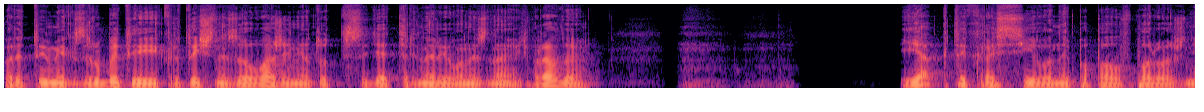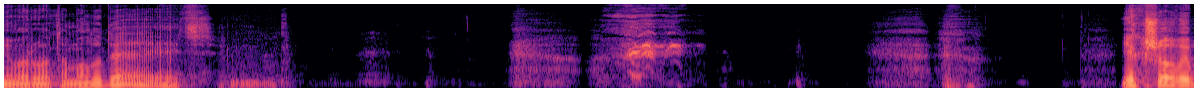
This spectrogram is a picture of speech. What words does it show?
перед тим, як зробити їй критичне зауваження. Тут сидять тренери, вони знають, правда? Як ти красиво не попав в порожні ворота, молодець. Якщо ви,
